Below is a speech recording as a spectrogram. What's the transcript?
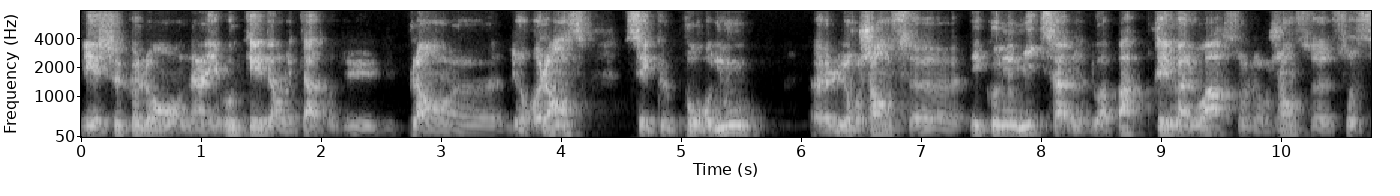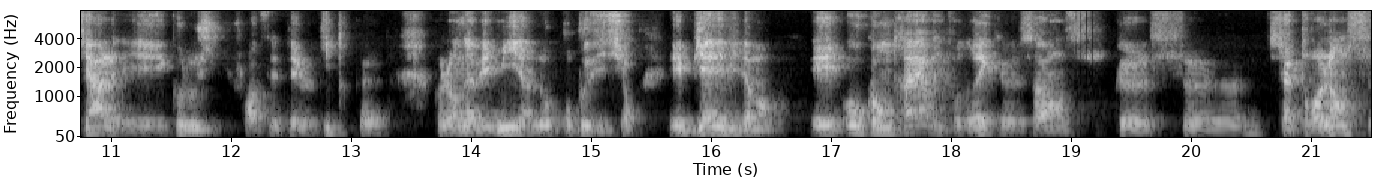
Et ce que l'on a évoqué dans le cadre du, plan euh, de relance, c'est que pour nous, euh, l'urgence euh, économique, ça ne doit pas prévaloir sur l'urgence sociale et écologique. Je crois que c'était le titre que, l'on avait mis à nos propositions. Et bien évidemment, et au contraire, il faudrait que, cette relance,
